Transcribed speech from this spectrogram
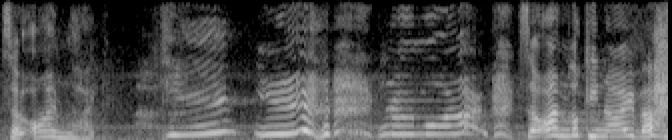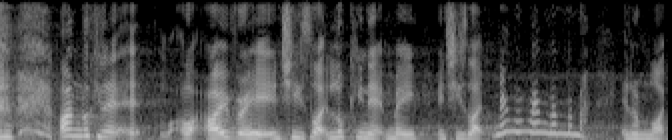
So I'm like, no more. So I'm looking over, I'm looking at over here, and she's like looking at me, and she's like, and I'm like,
